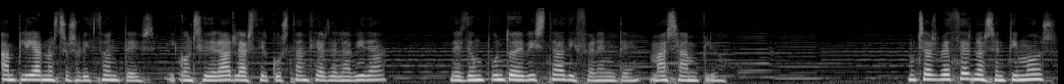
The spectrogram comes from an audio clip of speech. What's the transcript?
ampliar nuestros horizontes y considerar las circunstancias de la vida desde un punto de vista diferente, más amplio. Muchas veces nos sentimos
